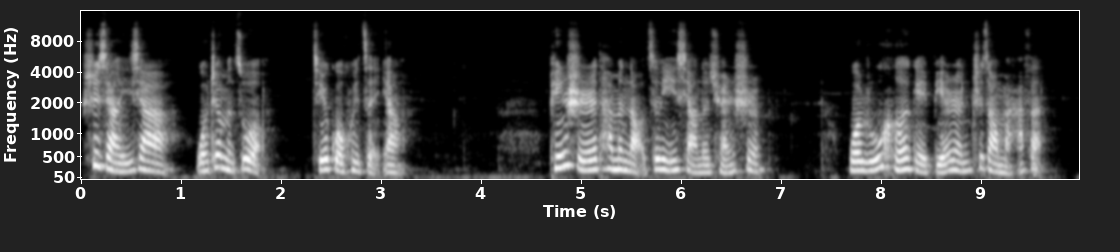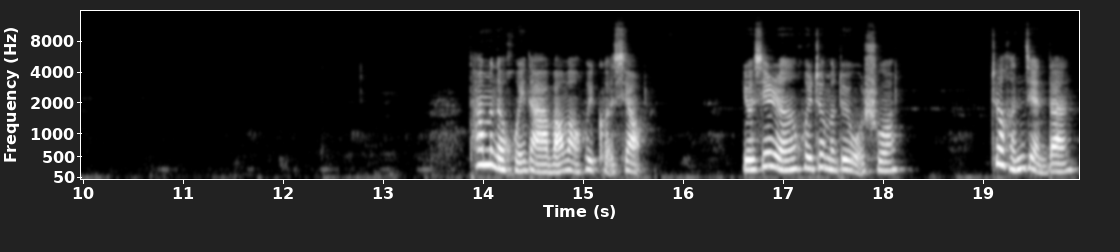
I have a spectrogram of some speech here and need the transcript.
试想一下，我这么做，结果会怎样？”平时他们脑子里想的全是我如何给别人制造麻烦。他们的回答往往会可笑。有些人会这么对我说：“这很简单，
